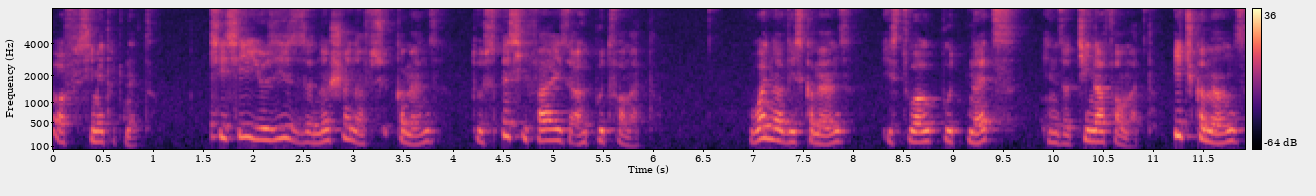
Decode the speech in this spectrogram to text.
of symmetric net. MCC uses the notion of subcommands to specify the output format. One of these commands is to output nets in the TINA format. Each command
